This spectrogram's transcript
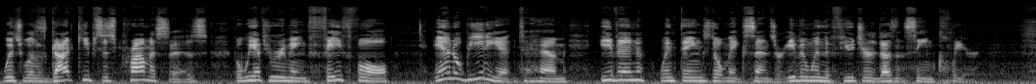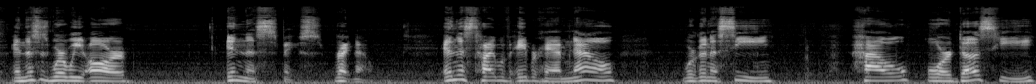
which was God keeps his promises, but we have to remain faithful and obedient to Him even when things don't make sense or even when the future doesn't seem clear. And this is where we are in this space right now. In this time of Abraham, now we're going to see how or does he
